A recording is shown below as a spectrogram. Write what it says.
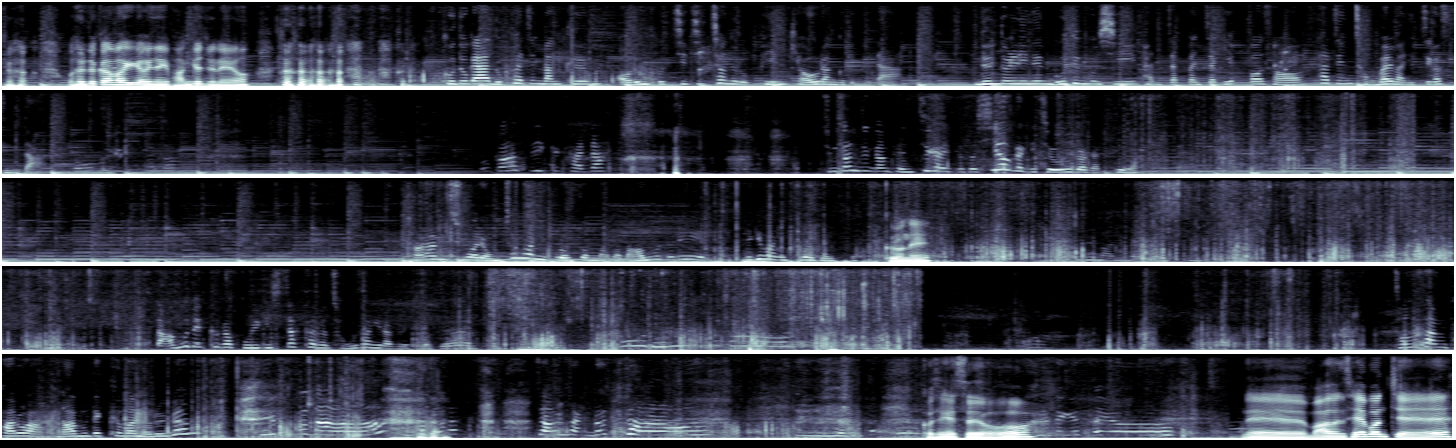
오늘도 까마귀가 은영이 반겨주네요. 고도가 높아진 만큼 얼음꽃이 지천으로 핀 겨울왕국입니다. 눈 돌리는 모든 곳이 반짝반짝 예뻐서 사진 정말 많이 찍었습니다. 중간중간 벤치가 있어서 쉬어가기 좋은 것 같아요. 바람이 주말에 엄청 많이 불었었나 봐. 나무들이 되게 많이 부러져 있어. 그러네. 물을 많이 먹고 있습니다. 나무 데크가 보이기 시작하면 정상이라 그랬거든. 정상 바로 앞 나무 데크만 오르면 예쁘다. 정상 도착. 고생했어요. 고생했어요. 네, 43번째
